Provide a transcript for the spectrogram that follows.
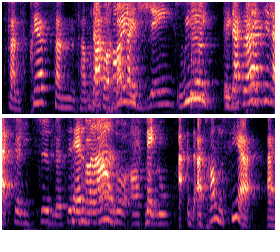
ça me stresse, ça me, ça me rend pas bien. à être bien Oui. D'apprécier la solitude, là. Des Tellement. moments en, Mais solo. apprendre aussi à, à,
